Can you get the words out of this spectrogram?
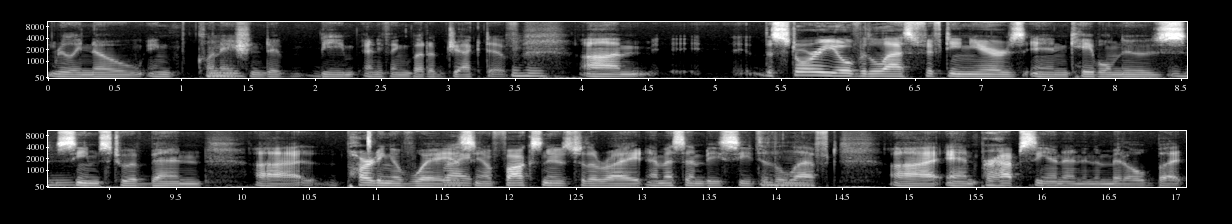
really no inclination to be anything but objective. Mm-hmm. Um, the story over the last 15 years in cable news Mm-hmm. seems to have been uh, parting of ways. Right. You know, Fox News to the right, MSNBC to the Mm-hmm. left, uh, and perhaps CNN in the middle, but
